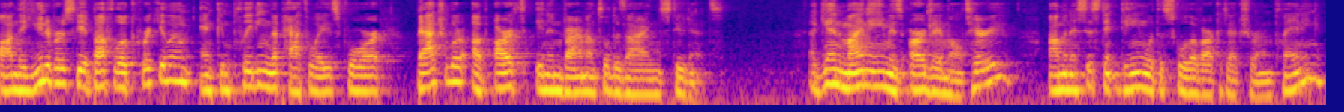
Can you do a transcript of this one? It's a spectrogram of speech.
on the University at Buffalo curriculum and completing the pathways for Bachelor of Arts in Environmental Design students. Again, my name is RJ Malteri. I'm an assistant dean with the School of Architecture and Planning.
